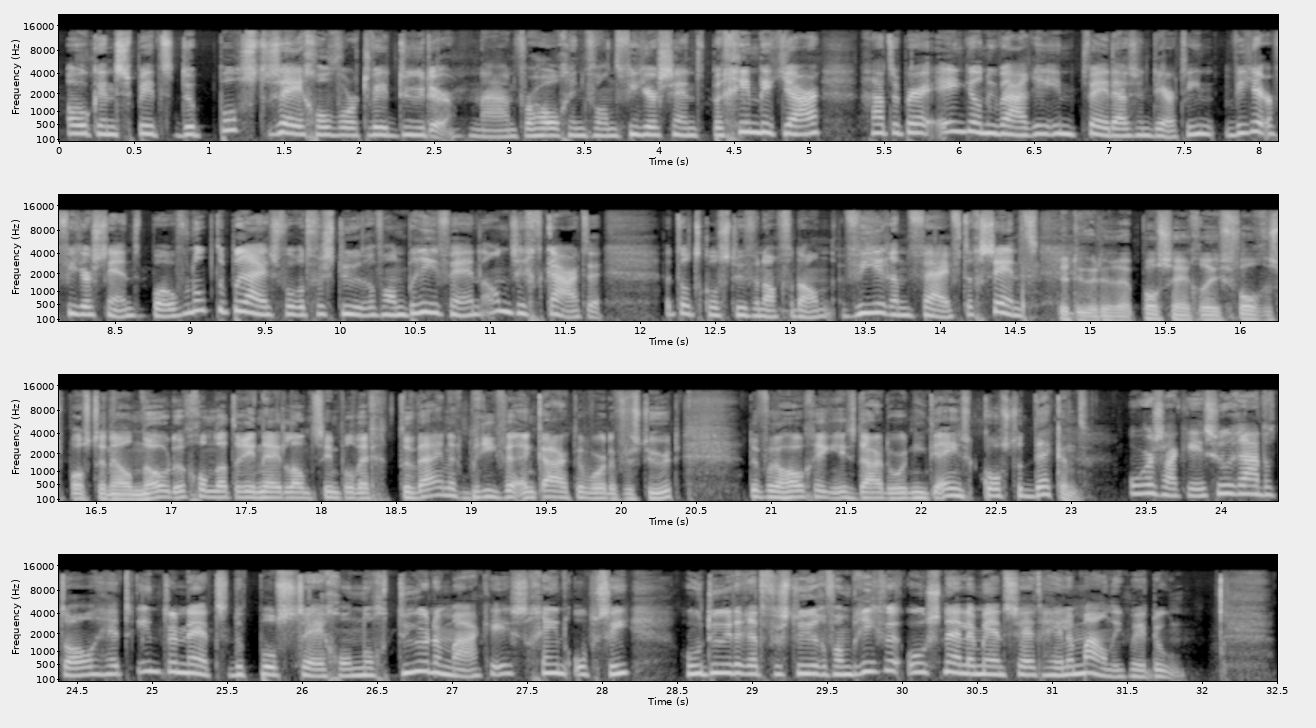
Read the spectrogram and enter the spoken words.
Ook in Spits de postzegel wordt weer duurder. Na een verhoging van 4 cent begin dit jaar gaat er per 1 januari in 2013 weer 4 cent bovenop de prijs voor het versturen van brieven en aanzichtkaarten. Het kost u vanaf dan 54 cent. De duurdere postzegel is volgens PostNL nodig omdat er in Nederland simpelweg te weinig brieven en kaarten worden verstuurd. De verhoging is daardoor niet eens kostendekkend. Oorzaak is, u raadt het al, het internet. De postzegel nog duurder maken is geen optie. Hoe duurder het versturen van brieven, hoe sneller mensen het helemaal niet meer doen.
